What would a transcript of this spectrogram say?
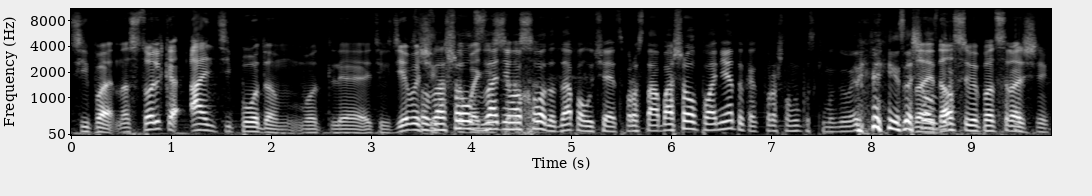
типа настолько антиподом вот для этих девочек. Что зашел чтобы с заднего с- хода, да, получается? Просто обошел планету, как в прошлом выпуске мы говорили, и зашел Да, и дал себе подсрачник.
